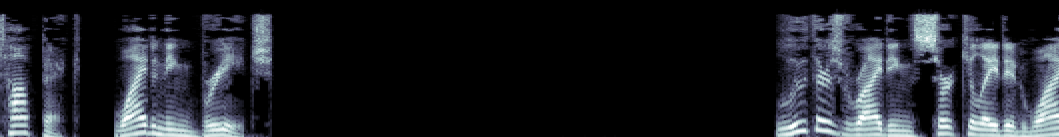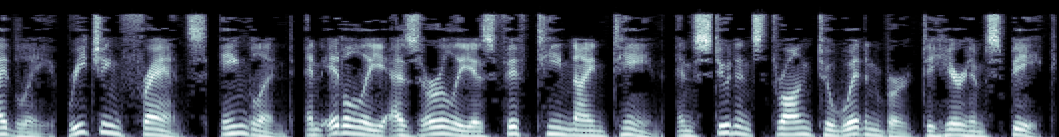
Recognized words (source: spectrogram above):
Topic: Widening breach. Luther's writings circulated widely, reaching France, England, and Italy as early as 1519, and students thronged to Wittenberg to hear him speak.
